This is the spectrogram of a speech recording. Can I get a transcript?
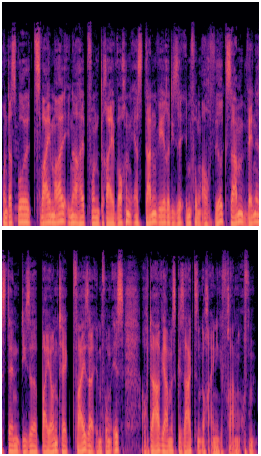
Und das wohl zweimal innerhalb von drei Wochen. Erst dann wäre diese Impfung auch wirksam, wenn es denn diese BioNTech-Pfizer-Impfung ist. Auch da, wir haben es gesagt, sind noch einige Fragen offen.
